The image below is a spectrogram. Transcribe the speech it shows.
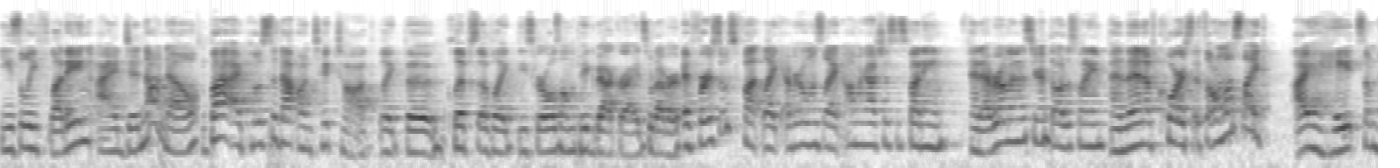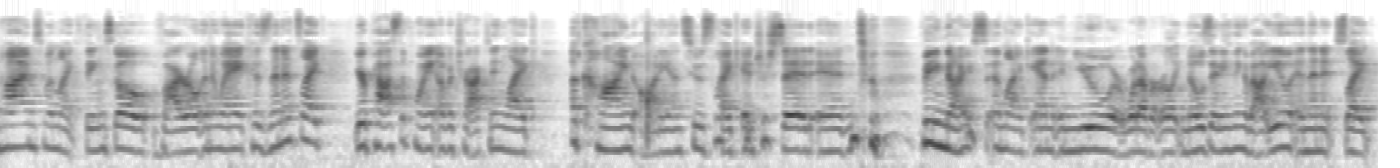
easily flooding. I did not know, but I posted that on TikTok, like the clips of like these girls on the piggyback rides, whatever. At first it was fun, like everyone was like, oh my gosh, this is funny. And everyone on Instagram thought it was funny. And then of course, it's almost like I hate sometimes when like things go viral in a way, cause then it's like you're past the point of attracting like a kind audience who's like interested in being nice and like and in you or whatever or like knows anything about you and then it's like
